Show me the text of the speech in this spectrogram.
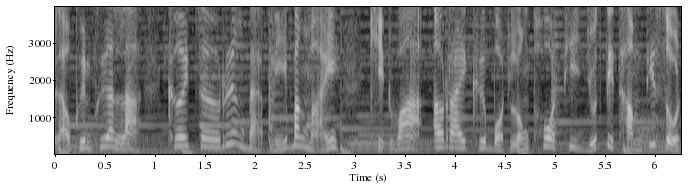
แล้วเพื่อนๆล่ะ เคยเจอเรื่องแบบนี้บ้างไหม คิดว่าอะไรคือบทลงโทษที่ยุติธรรมที่สุด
